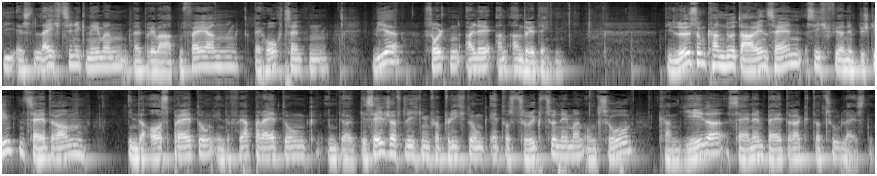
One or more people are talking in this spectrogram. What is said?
die es leichtsinnig nehmen bei privaten Feiern, bei Hochzeiten. Wir sollten alle an andere denken. Die Lösung kann nur darin sein, sich für einen bestimmten Zeitraum in der Ausbreitung, in der Verbreitung, in der gesellschaftlichen Verpflichtung etwas zurückzunehmen und so kann jeder seinen Beitrag dazu leisten.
